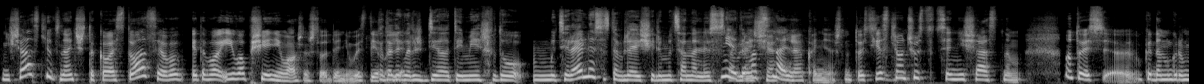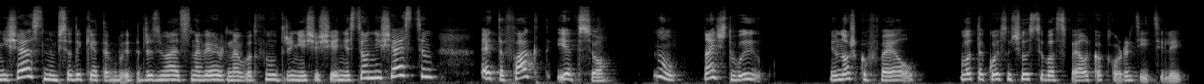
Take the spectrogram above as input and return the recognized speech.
несчастлив, значит, такова ситуация, этого и вообще не важно, что для него сделали. Когда ты говоришь делать, ты имеешь в виду материальная составляющая или эмоциональная составляющая? Нет, эмоциональная, конечно. То есть, если он чувствует себя несчастным, ну, то есть, э, когда мы говорим несчастным, все таки это подразумевается, наверное, вот внутреннее ощущение. Если он несчастен, это факт, и все. Ну, значит, вы немножко fail. Вот такой случился у вас fail, как у родителей.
